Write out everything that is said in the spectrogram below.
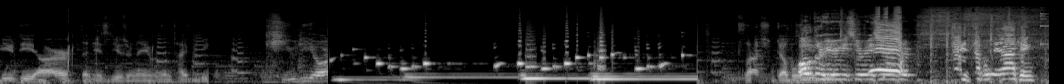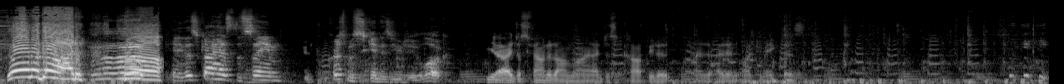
do. WDR, then his username, and then type B. QDR? Slash double. Oh, they're here, he's here, he's here, he's here. He's definitely hacking. Oh my god! Ah. Hey, this guy has the same Christmas skin as you do. Look. yeah, I just found it online. I just copied it. I, I didn't like to make this.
